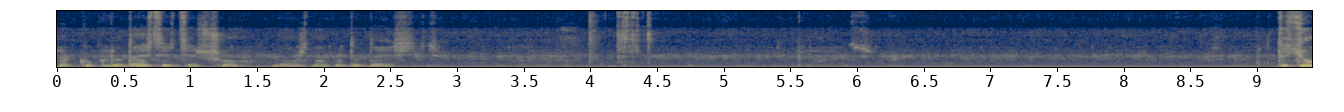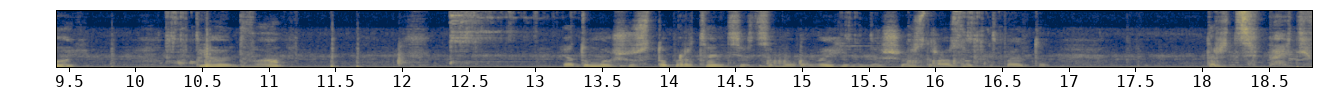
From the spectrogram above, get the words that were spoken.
Я куплю 10, якщо можна буде 10. Та йой, купляю 2. Я думаю, що 100% це буде вигідніше зразу купити 35.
